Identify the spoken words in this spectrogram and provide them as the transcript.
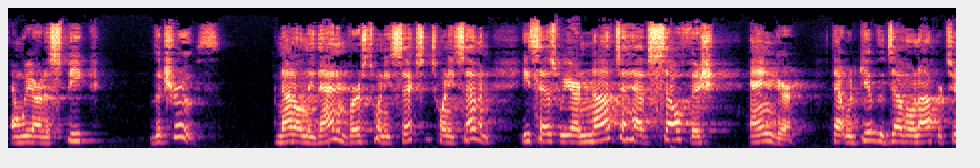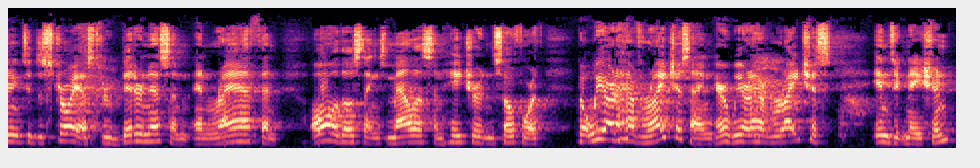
And we are to speak the truth. Not only that, in verse 26 and 27, he says we are not to have selfish anger that would give the devil an opportunity to destroy us through bitterness and, and wrath and all of those things, malice and hatred and so forth. But we are to have righteous anger. We are to have righteous indignation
